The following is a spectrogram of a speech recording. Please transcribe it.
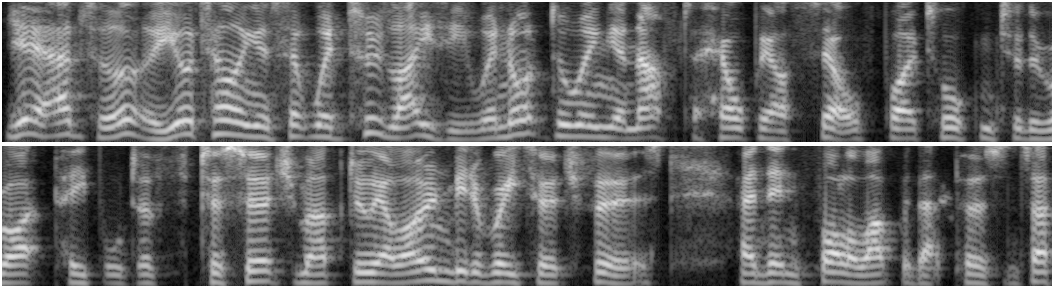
Yeah, absolutely. You're telling us that we're too lazy. We're not doing enough to help ourselves by talking to the right people to to search them up, do our own bit of research first, and then follow up with that person. So,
